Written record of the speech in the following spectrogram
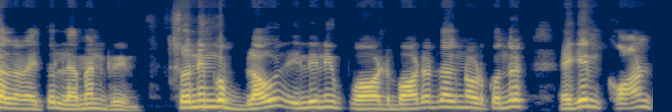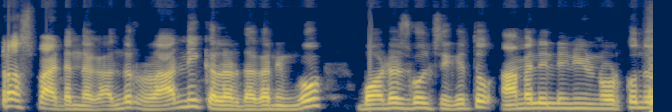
ಕಲರ್ ಆಯ್ತು ಲೆಮನ್ ಗ್ರೀನ್ ಸೊ ನಿಮ್ಗೆ ಬ್ಲೌಸ್ ಇಲ್ಲಿ ನೀವು ಬಾರ್ಡರ್ ದಾಗ ನೋಡ್ಕೊಂಡ್ರೆ ಅಗೇನ್ ಕಾಂಟ್ರಾಸ್ಟ್ ಪ್ಯಾಟರ್ನ್ ದಾಗ, ಅಂದ್ರೆ ರಾಣಿ ಕಲರ್ ದಾಗ ನಿಮ್ಗೂ ಬಾರ್ಡರ್ಸ್ಗಳು ಸಿಗಿತ್ತು. ಆಮೇಲೆ ಇಲ್ಲಿ ನೀವು ನೋಡ್ಕೊಂಡು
